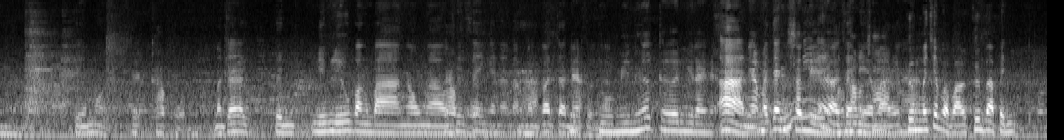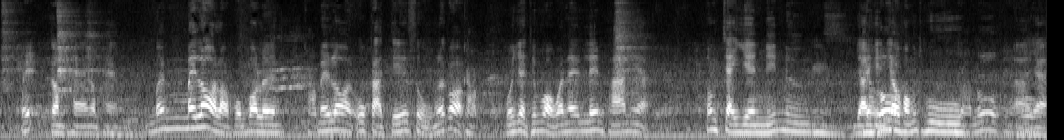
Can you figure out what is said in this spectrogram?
อืมๆเสียหมด ครับผม มันจะเป็นริ้วๆบางๆเงาครับๆเส้นๆกันนะผมมันก็จะดูเนี่ยสวยดูงามมีเนื้อเกินมีอะไรเนี่ยอ่าเนี่เนี่ยยมัมันนจะจะเสน่ห์ของเสธรรมน่ห์ชามาตินะคือไม่ใช่แบบว่าขึ้นมาเป็น เป๊ะ กำแพงกำแพงไม่ไม่รอดหรอกผมบอกเลย ครับไม่รอดโอกาสเจ๊สูงแล้วก็ครับ ผมอยากจะบอกว่าในเล่นพาร์ทเนี่ย ต้องใจเย็นนิดนึง อืมอย่าเห็นอย่าโลภเจ้าของถูกอย่าโลภอย่าอ่าโลภ อย่า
